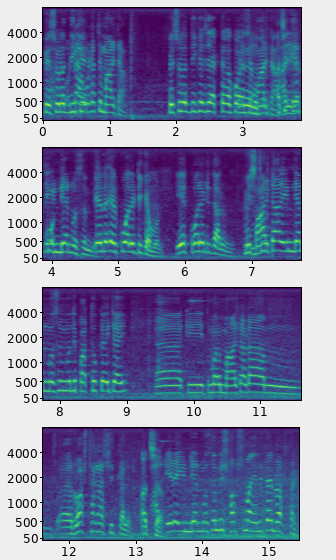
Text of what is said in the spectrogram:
পেছনের দিকে ওটা হচ্ছে মালটা। পেছনের দিকে যে এক টাকা কয়েনের মতো মালটা আচ্ছা এর ইন্ডিয়ান মৌসম্বি এর এর কোয়ালিটি কেমন? এর কোয়ালিটি দারুণ। মালটা আর ইন্ডিয়ান মৌসুমের মধ্যে পার্থক্য এইটাই কি তোমার মালটাটা রস থাকে না শীতকালে। আচ্ছা। এরা ইন্ডিয়ান মৌসুমি সবসময় এনি টাইম রস থাকে।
